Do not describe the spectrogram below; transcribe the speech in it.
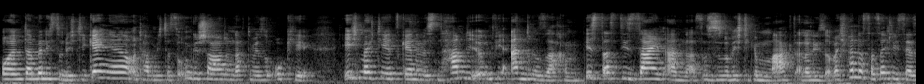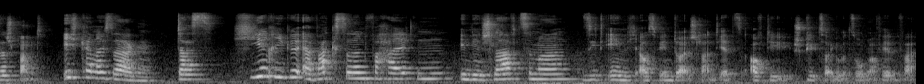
Und dann bin ich so durch die Gänge und habe mich das so umgeschaut und dachte mir so, okay, ich möchte jetzt gerne wissen, haben die irgendwie andere Sachen? Ist das Design anders? Das ist so eine richtige Marktanalyse, aber ich fand das tatsächlich sehr, sehr spannend. Ich kann euch sagen, dass hierige Erwachsenenverhalten in den Schlafzimmern sieht ähnlich aus wie in Deutschland, jetzt auf die Spielzeuge bezogen auf jeden Fall.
